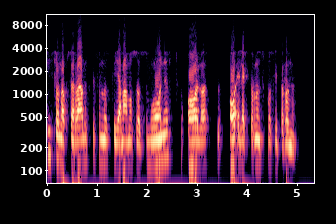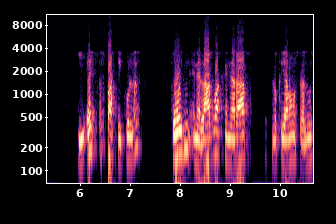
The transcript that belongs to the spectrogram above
sí son observables, que son los que llamamos los muones o los o electrones positrones. Y estas partículas pueden en el agua generar lo que llamamos la luz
